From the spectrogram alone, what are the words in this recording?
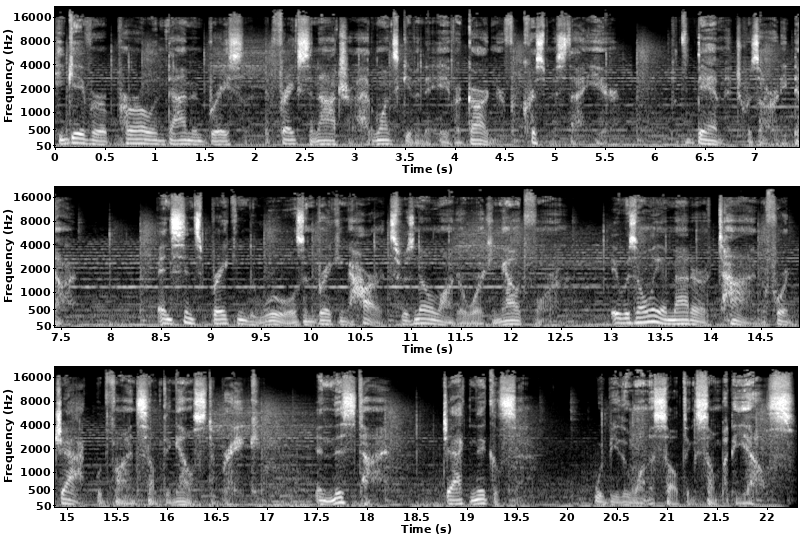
He gave her a pearl and diamond bracelet that Frank Sinatra had once given to Ava Gardner for Christmas that year, but the damage was already done. And since breaking the rules and breaking hearts was no longer working out for him, it was only a matter of time before Jack would find something else to break. And this time, Jack Nicholson would be the one assaulting somebody else.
